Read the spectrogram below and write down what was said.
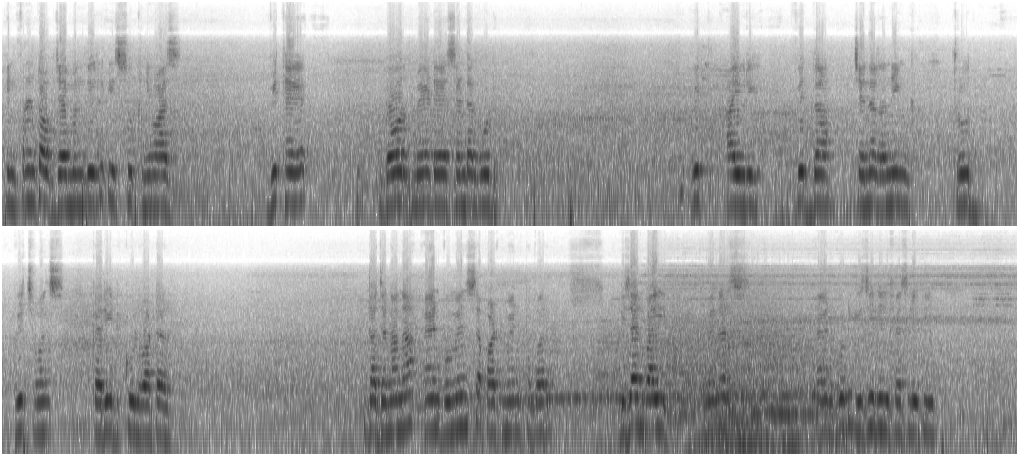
in front of Jai Mandir is Sukh Niwas with a door made a sandalwood with ivory with the channel running through which once carried cool water. The Janana and women's apartment were designed by manners and would easily facilitate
